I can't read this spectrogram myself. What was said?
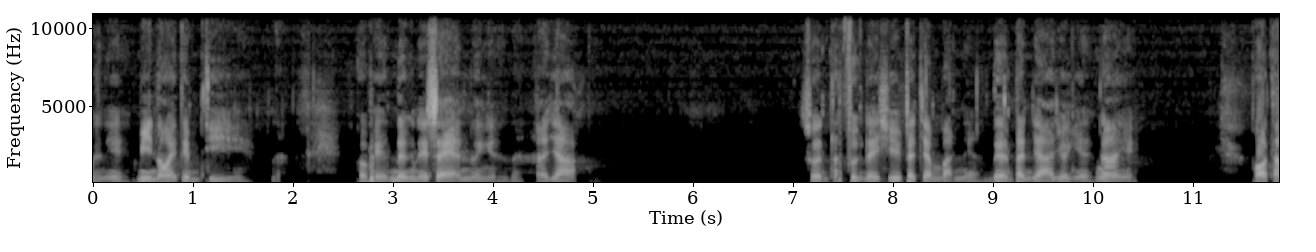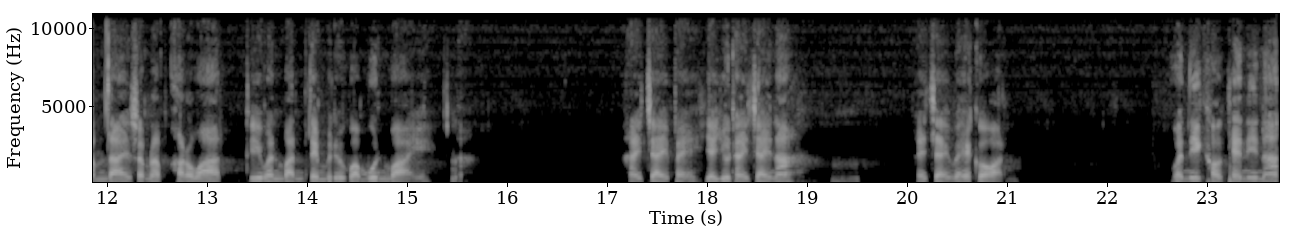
อันนี้มีน้อยเต็มทีประเภทหนึ่งในแสนอะไรเงี้ยหายาก ส่วนฝึกในชีวิตประจำวันเนี้ยเดินปัญญาอย่างเงี้ยง่าย พอทำได้สำหรับคารวาส ที่วันๆเต็มไปด้วยความวุ่นวายนะหายใจไป อย่าหยุดหายใจนะ หายใจไว้ก่อน วันนี้ขอแค่นี้นะ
